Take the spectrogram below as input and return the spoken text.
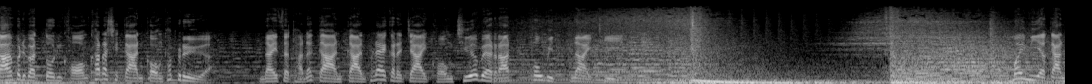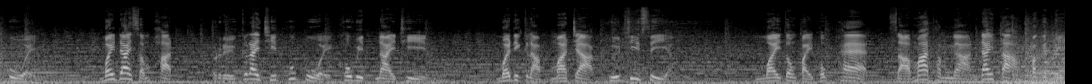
การปฏิบัติตนของข้าราชการกองทัพเรือ ในสถานการณ์การแพร่กระจายของเชื้อไวรัสโควิด -19 ไม่มีอาการป่วย ไม่ได้สัมผัสหรือใกล้ชิดผู้ป่วยโควิด -19 ไม่ได้กลับมาจากพื้นที่เสี่ยง ไม่ต้องไปพบแพทย์สามารถทำงานได้ตามปกติ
